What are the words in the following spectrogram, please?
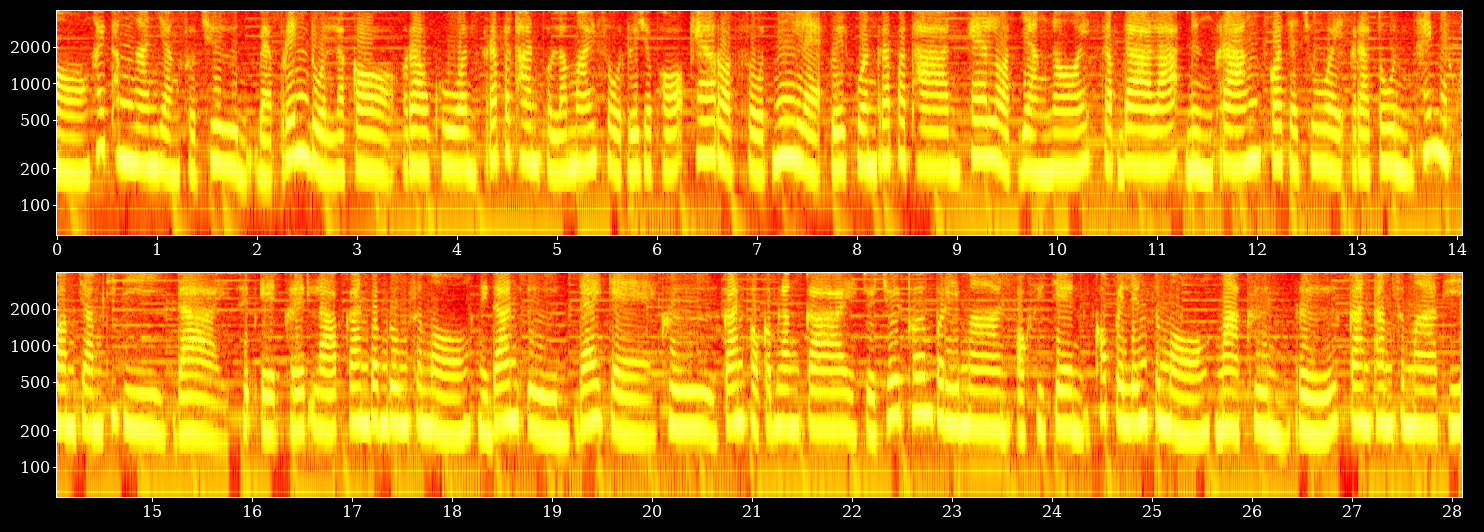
มองให้ทำงานอย่างสดชื่น แบบเร่งด่วนแล้วก็ เราควรรับประทานผลไม้สดโดยเฉพาะแครอทสดนี่แหละ โดยควรรับประทานแครอทอย่างน้อย สัปดาห์ละ 1 ครั้งก็จะช่วยกระตุ้นให้มีความจำที่ดีได้ 11 เคล็ดลับการบำรุงสมองในด้านอื่น ได้แก่ คือ การออกกำลังกายาย จะช่วยเพิ่มปริมาณออกซิเจนเข้าไปเลี้ยงสมองมากขึ้น หรือการทำสมาธิ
